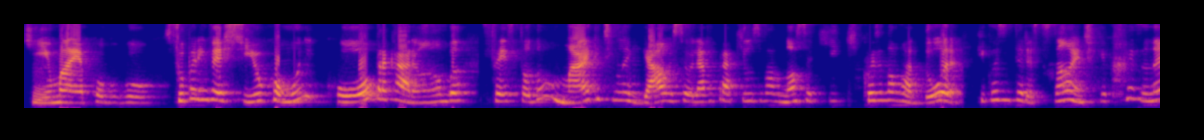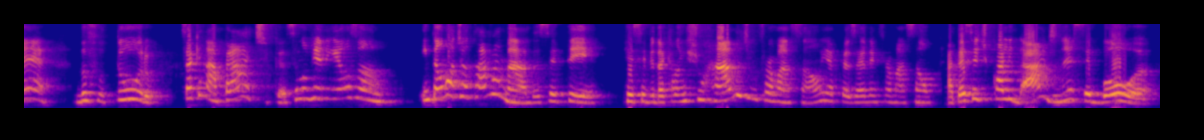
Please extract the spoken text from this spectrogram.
que uma época o Google super investiu, comunicou pra caramba, fez todo um marketing legal, e você olhava para aquilo e você falava, nossa, que, que coisa inovadora, que coisa interessante, que coisa, né, do futuro. Só que na prática, você não via ninguém usando. Então não adiantava nada você ter recebido aquela enxurrada de informação, e apesar da informação até ser de qualidade, né, ser boa,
